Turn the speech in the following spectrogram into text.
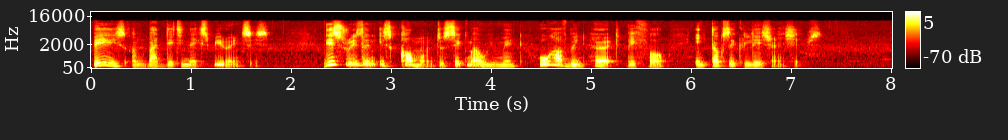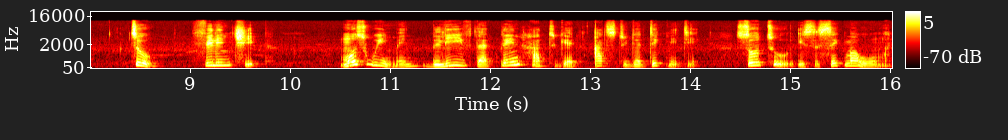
based on bad dating experiences. This reason is common to Sigma women who have been hurt before in toxic relationships. 2. Feeling cheap. Most women believe that playing hard to get adds to their dignity. So too is the Sigma woman.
